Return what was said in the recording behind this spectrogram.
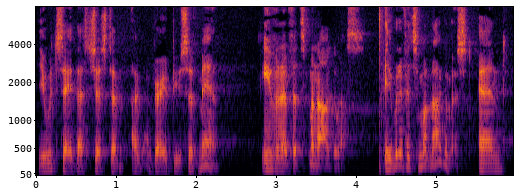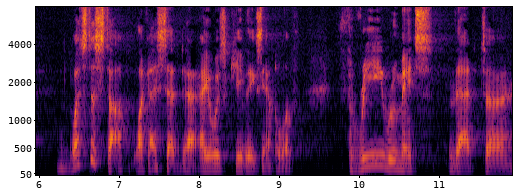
you would say that's just a, a, a very abusive man Even if it's monogamous. even if it's monogamous. And what's to stop? Like I said, I always gave the example of three roommates that uh,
